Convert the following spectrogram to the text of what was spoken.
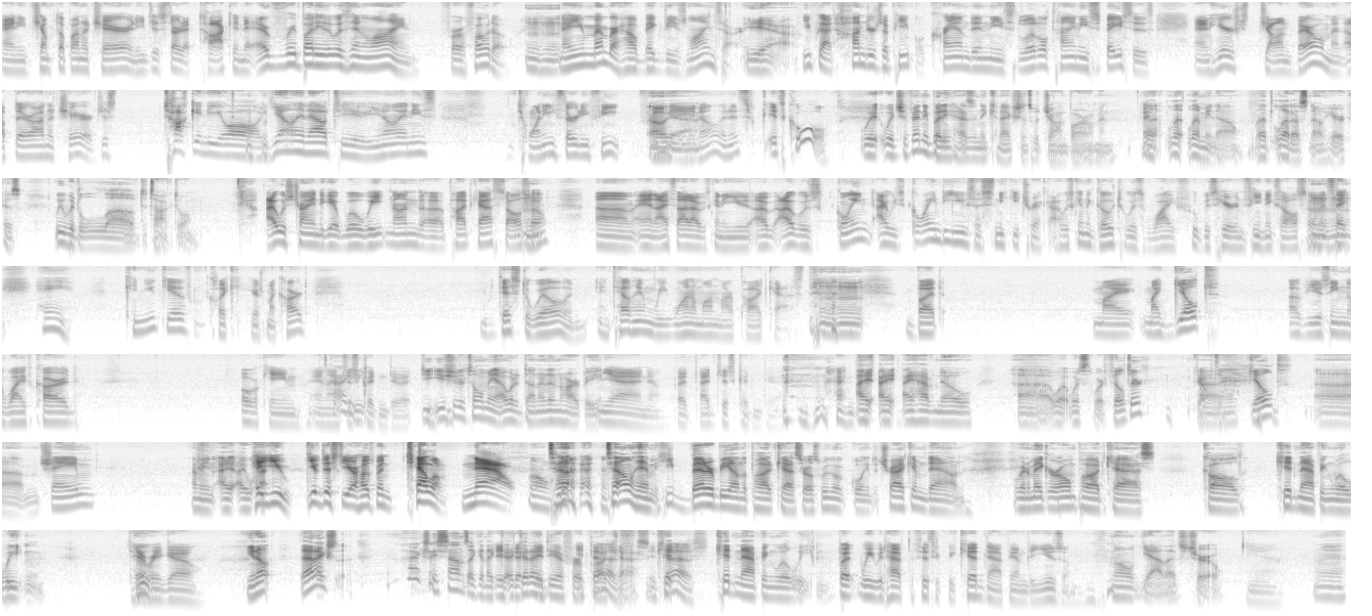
and he jumped up on a chair and he just started talking to everybody that was in line for a photo. Mm-hmm. Now you remember how big these lines are. Yeah. You've got hundreds of people crammed in these little tiny spaces, and here's John Barrowman up there on a chair, just talking to you all, yelling out to you, you know, and he's 20, 30 feet oh, from Oh, you, yeah. you know, and it's it's cool. Which, which, if anybody has any connections with John Barrowman, Yeah. let, let, let me know. Let, let us know here because we would love to talk to him. I was trying to get Wil Wheaton on the podcast also. Mm-hmm. Um, and I thought I was going to use. I, I was going. I was going to use a sneaky trick. I was going to go to his wife, who was here in Phoenix, also, and say, "Hey, can you give click? Here's my card. This to Wil, and and tell him we want him on our podcast." but my my guilt of using the wife card overcame, and I Ah, just you- couldn't do it. You, you should have told me. I would have done it in a heartbeat. Yeah, I know, but I just couldn't do it. I I, just- I, I have no, uh, what, what's the word? Filter? Filter. Uh, guilt? Um, shame? I mean, I. I hey, I- you, give this to your husband. Tell him now. Oh. Tell, tell him he better be on the podcast, or else we're go- going to track him down. We're going to make our own podcast called "Kidnapping Wil Wheaton." there we go. You know that actually that actually sounds like an, a, It a good it- idea for a it does. podcast. It Kid- does. Kidnapping Wil Wheaton. But we would have to physically kidnap him to use him. Oh yeah, that's true. Yeah, Eh,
